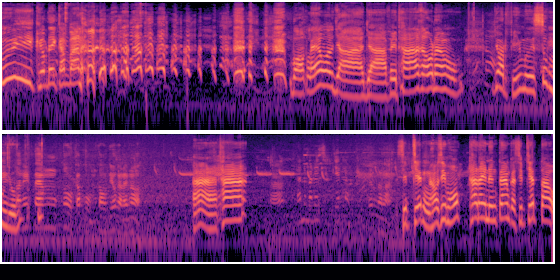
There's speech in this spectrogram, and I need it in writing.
อุ้ยเกือบได้กลับบ้าน บอกแล้วว่าอย่าอย่าไปท้าเขานะ ยอดฝีมือซุ่มอยู่ตอนนี้เต็มโต๊ะกับผมตองเดียวกันแล้วเนาะอ่าถ้าอันนั้นไม่ได้ สิบเจ็ดเของเขาสิบหกถ้าได้หนึ่งแต้มกับสิบเจ็ดเต้า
